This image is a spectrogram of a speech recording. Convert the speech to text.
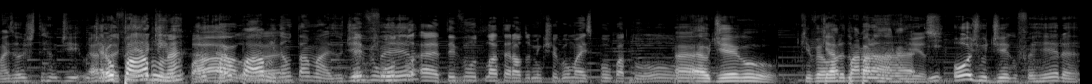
Mas hoje tem o, de, o Era o Pablo, né? Pablo, era o Pablo. É. não tá mais. O Diego teve um, Ferreira... outro, é, teve um outro lateral também que chegou mais pouco, atuou. É, é o Diego que veio que lá era do Paraná. Paraná. E hoje o Diego Ferreira,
